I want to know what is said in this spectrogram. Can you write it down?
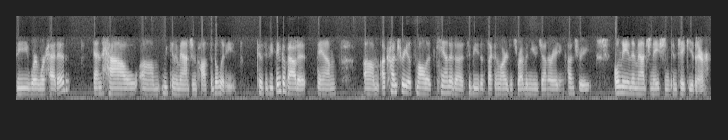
see where we're headed and how um, we can imagine possibilities. Because if you think about it, Sam, um, a country as small as Canada to be the second largest revenue generating country, only an imagination can take you there.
